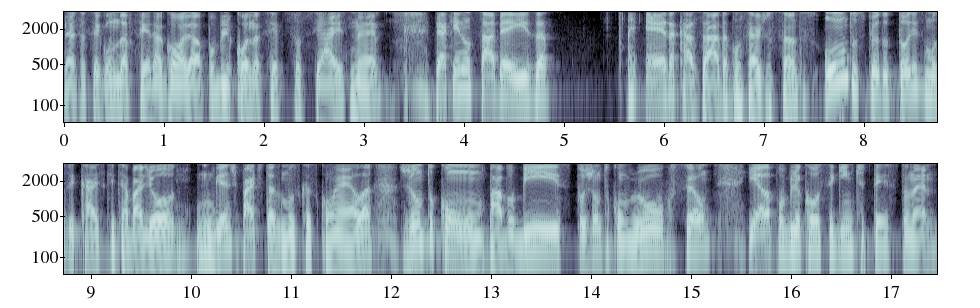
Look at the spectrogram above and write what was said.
Nessa segunda-feira agora, ela publicou nas redes sociais, né? Pra quem não sabe, a Isa era casada com Sérgio Santos, um dos produtores musicais que trabalhou em grande parte das músicas com ela, junto com Pablo Bispo, junto com Ruxel, e ela publicou o seguinte texto, né?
